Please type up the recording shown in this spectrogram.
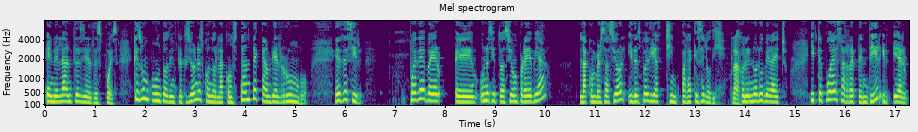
en el antes y el después. ¿Qué es un punto de inflexión? Es cuando la constante cambia el rumbo. Es decir, puede haber eh, una situación previa, la conversación, y después digas, chin, ¿para qué se lo dije? Claro. Híjole, no lo hubiera hecho. Y te puedes arrepentir, y, y el-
